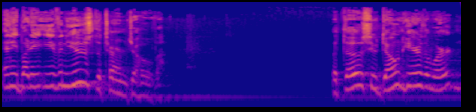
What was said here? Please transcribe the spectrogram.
anybody even used the term Jehovah. But those who don't hear the word,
